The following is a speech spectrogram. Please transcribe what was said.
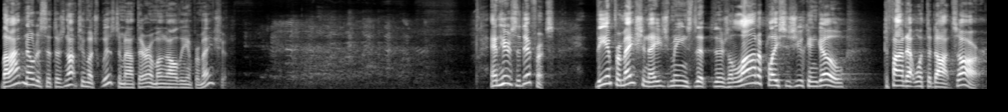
But I've noticed that there's not too much wisdom out there among all the information. and here's the difference the information age means that there's a lot of places you can go to find out what the dots are,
